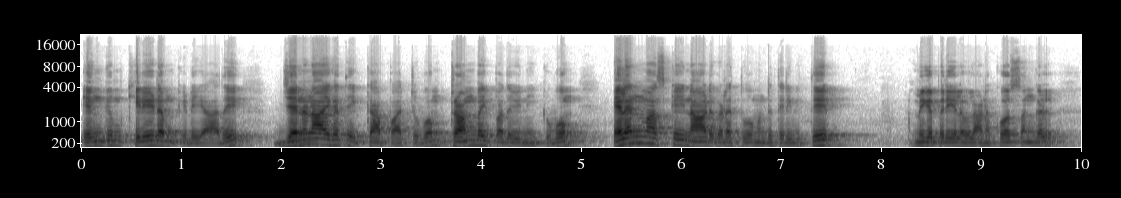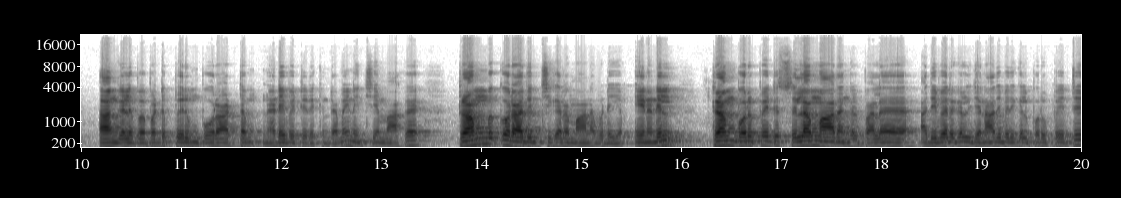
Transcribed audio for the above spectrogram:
எங்கும் கிரீடம் கிடையாது ஜனநாயகத்தை காப்பாற்றுவோம் ட்ரம்பை பதவி நீக்குவோம் எலன்மாஸ்கை நாடு கடத்துவோம் என்று தெரிவித்து மிகப்பெரிய அளவிலான கோஷங்கள் அங்கு எழுப்பப்பட்டு பெரும் போராட்டம் நடைபெற்றிருக்கின்றமை நிச்சயமாக ட்ரம்புக்கு ஒரு அதிர்ச்சிகரமான விடயம். ஏனெனில் ட்ரம்ப் பொறுப்பேற்று சில மாதங்கள் பல அதிபர்கள் ஜனாதிபதிகள் பொறுப்பேற்று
